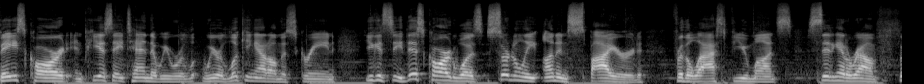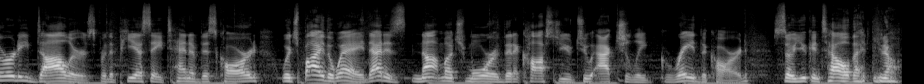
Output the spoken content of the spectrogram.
base card in PSA 10 that we were we were looking at on the screen, you can see this card was certainly uninspired for the last few months, sitting at around $30 for the PSA 10 of this card, which by the way, that is not much more than it cost you to actually grade the card. So you can tell that, you know,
